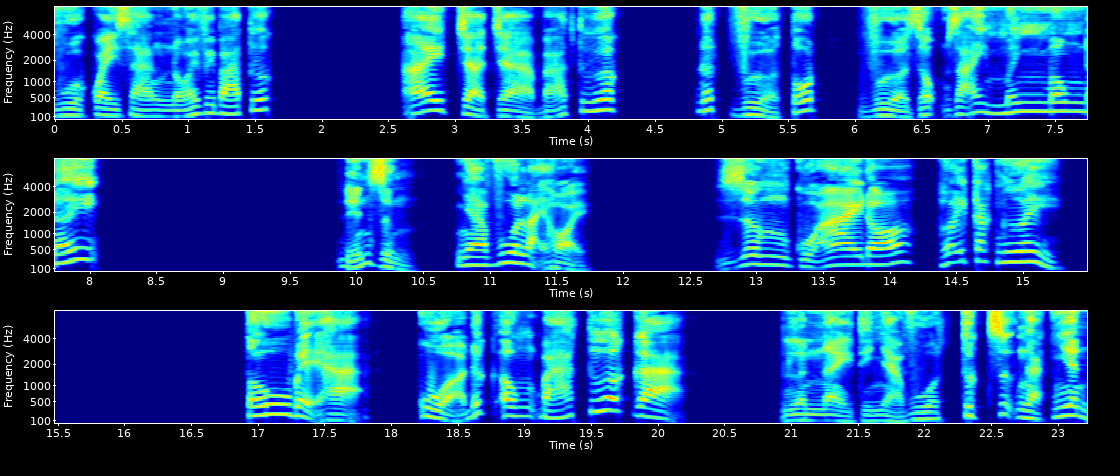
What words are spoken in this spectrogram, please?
Vua quay sang nói với bá tước, ai chà chà bá tước, đất vừa tốt vừa rộng rãi mênh mông đấy. Đến rừng, nhà vua lại hỏi, rừng của ai đó, hỡi các ngươi? Tâu bệ hạ, của đức ông bá tước ạ. Lần này thì nhà vua thực sự ngạc nhiên.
